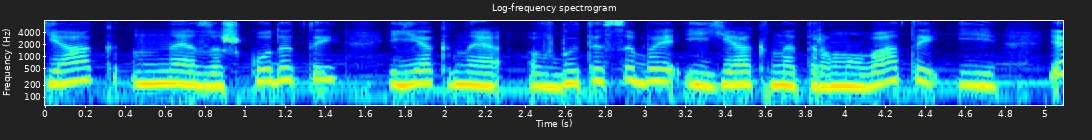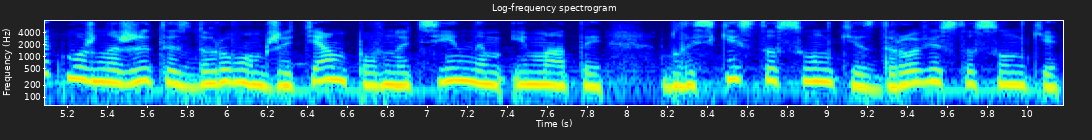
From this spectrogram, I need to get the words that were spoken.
як не зашкодити, як не вбити себе, і як не травмувати, і як можна жити здоровим життям, повноцінним і мати близькі стосунки, здорові стосунки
